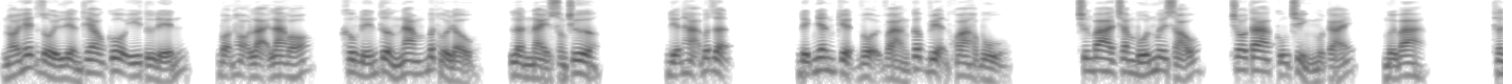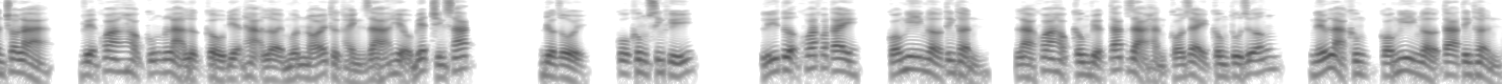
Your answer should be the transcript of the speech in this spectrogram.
nói hết rồi liền theo cô ý từ đến, bọn họ lại la hó, không đến tường nam bất hồi đầu, lần này xong chưa? Điện hạ bất giận địch nhân kiệt vội vàng cấp viện khoa học bù. Chương ba trăm bốn mươi sáu, cho ta cũng chỉnh một cái, mười ba. Thân cho là, viện khoa học cũng là lực cầu điện hạ lời muốn nói thực hành giá hiểu biết chính xác. Được rồi, cô không sinh khí. Lý tượng khoát khoát tay, có nghi ngờ tinh thần, là khoa học công việc tác giả hẳn có dạy công tu dưỡng, nếu là không có nghi ngờ ta tinh thần,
